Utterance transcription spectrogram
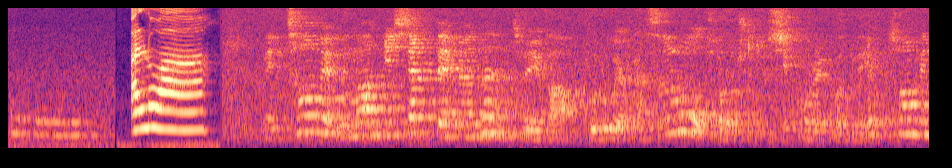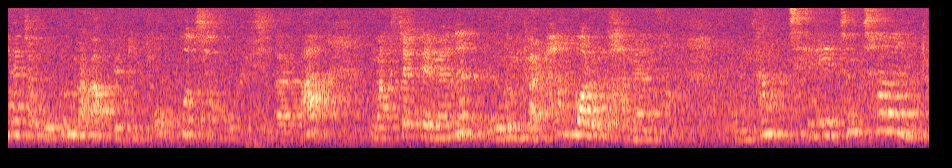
고고. 네, 처음에 음악이 시작되면은 저희가 앞으로 약간 슬로우 걸어주듯이 걸을 건데요. 처음에 살짝 오른발 앞에 두고 포즈 잡고 계시다가 음악 시작되면은 오른발 한 걸음 가면서 몸 상체에 천천히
